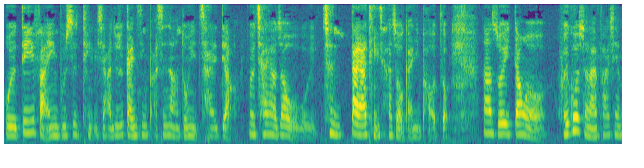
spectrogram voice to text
我的第一反应不是停下，就是赶紧把身上的东西拆掉，因为拆掉之后我趁大家停下的时候赶紧跑走。那所以当我回过神来发现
